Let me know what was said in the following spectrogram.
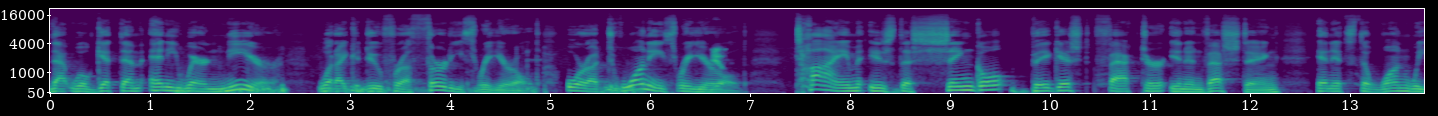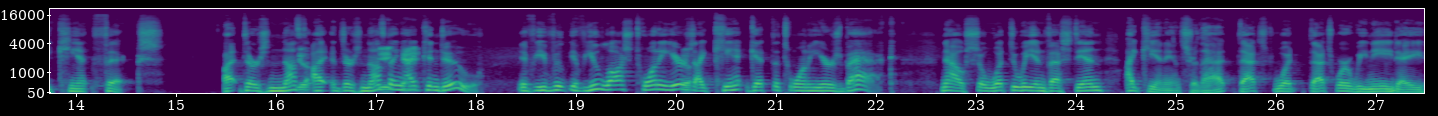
that will get them anywhere near what I could do for a 33 year old or a 23 year old. Time is the single biggest factor in investing, and it's the one we can't fix. I, there's nothing. I, there's nothing I can do. If you if you lost 20 years, I can't get the 20 years back. Now, so what do we invest in? I can't answer that. That's what that's where we need a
